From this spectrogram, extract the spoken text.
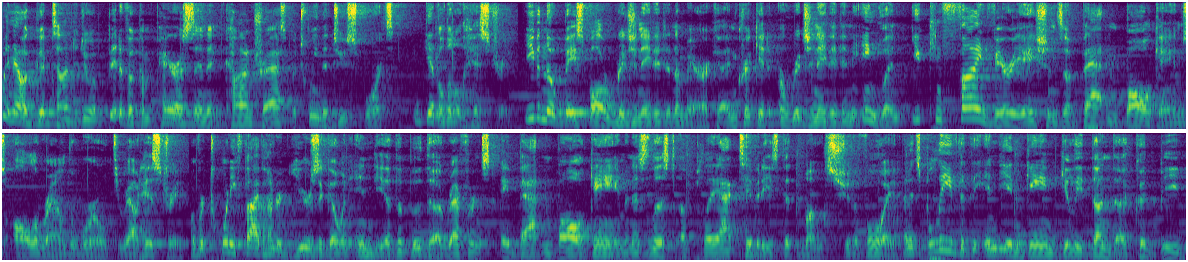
Probably now a good time to do a bit of a comparison and contrast between the two sports and get a little history. Even though baseball originated in America and cricket originated in England, you can find variations of bat and ball games all around the world throughout history. Over 2,500 years ago in India, the Buddha referenced a bat and ball game in his list of play activities that monks should avoid. And it's believed that the Indian game Gilli Dunda could be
